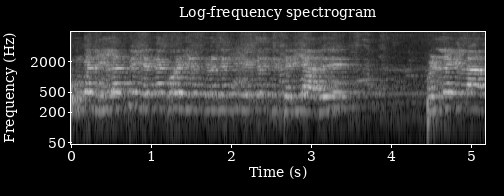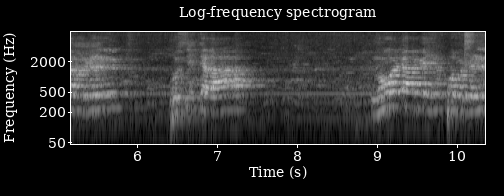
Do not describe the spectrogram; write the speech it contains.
உங்கள் இல்லத்தில் என்ன குறை இருக்கிறது என்று எங்களுக்கு தெரியாது. பிள்ளை இல்லாதவர்கள் புசிக்கலாம். நோயாக இருப்பவர்கள்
